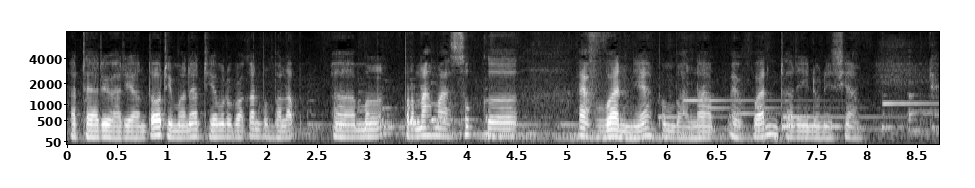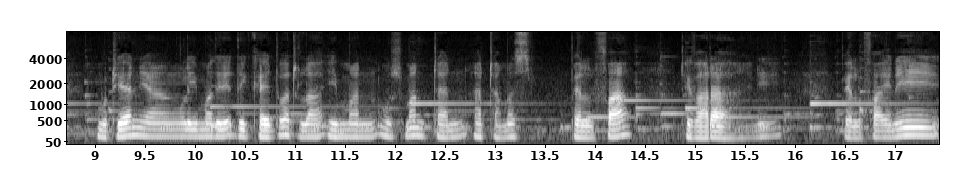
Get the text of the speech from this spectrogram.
ada Rio Haryanto di mana dia merupakan pembalap uh, pernah masuk ke F1 ya, pembalap F1 dari Indonesia. Kemudian yang 5.3 itu adalah Iman Usman dan Adamas Belva Devara. Ini Belva ini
